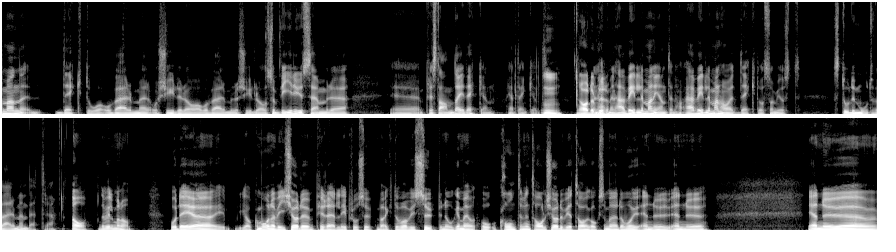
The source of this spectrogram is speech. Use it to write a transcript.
man däck då och värmer och kyler av och värmer och kyler av så blir det ju sämre eh, prestanda i däcken helt enkelt. Mm. Ja, det men, blir här, det. men här ville man egentligen ha, här ville man ha ett däck då som just stod emot värmen bättre. Ja, det vill man ha. Och det, jag kommer ihåg när vi körde Pirelli Pro Superbike, då var vi supernoga med och Continental körde vi ett tag också med. De var ju ännu, ännu ännu, eh,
